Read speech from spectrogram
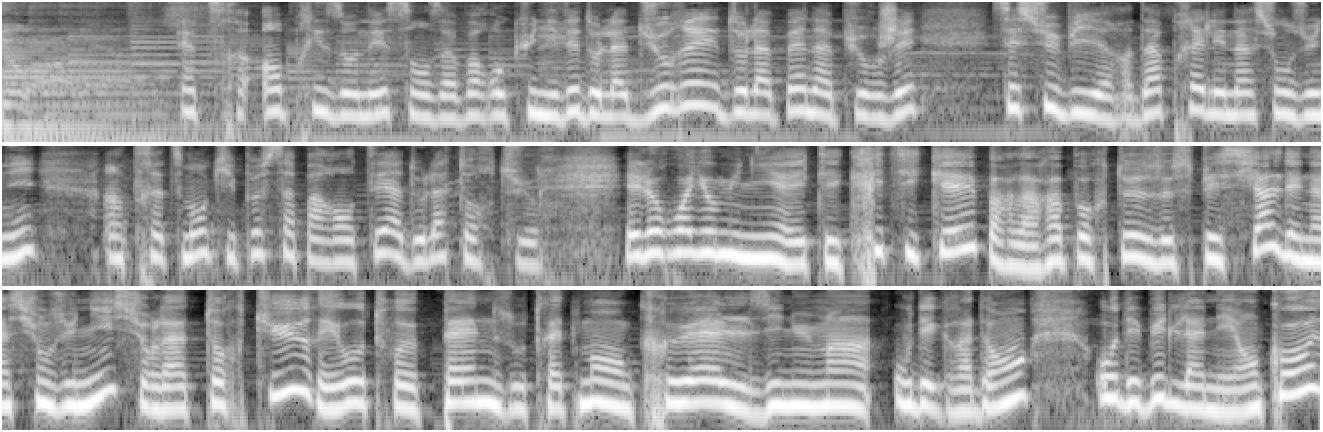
you Être emprisonné sans avoir aucune idée de la durée de la peine à purger, c'est subir, d'après les Nations Unies, un traitement qui peut s'apparenter à de la torture. Et le Royaume-Uni a été critiqué par la rapporteuse spéciale des Nations Unies sur la torture et autres peines ou traitements cruels, inhumains ou dégradants au début de l'année. En cause,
